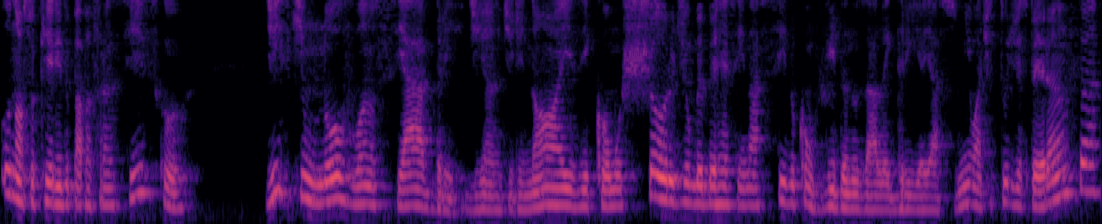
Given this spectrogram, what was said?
O nosso querido Papa Francisco Diz que um novo ano se abre diante de nós e, como o choro de um bebê recém-nascido, convida-nos à alegria e assumir uma atitude de esperança,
